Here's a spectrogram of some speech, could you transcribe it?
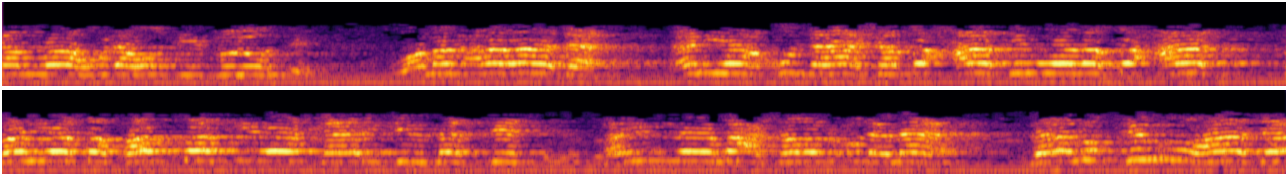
الله له في جلوسه. ومن أراد أن يأخذها شطحات ونصحات فليتفضل إلى خارج المسجد. فإنا معشر العلماء لا نقر هذا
